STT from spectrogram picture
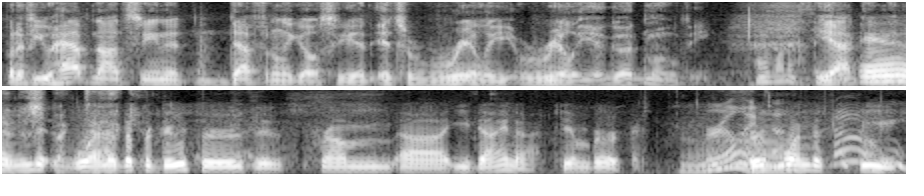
But if you have not seen it, definitely go see it. It's really, really a good movie. I want to see The it. acting in it is And spectacular. one of the producers is from uh, Edina, Jim Burke. Really? First one to Oh.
